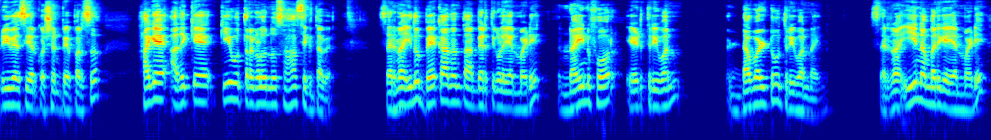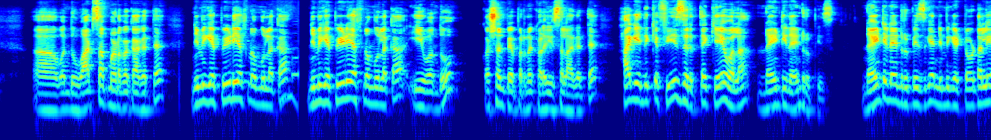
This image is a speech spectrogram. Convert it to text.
ಪ್ರೀವಿಯಸ್ ಇಯರ್ ಕ್ವಶನ್ ಪೇಪರ್ಸ್ ಹಾಗೆ ಅದಕ್ಕೆ ಕೀ ಉತ್ತರಗಳನ್ನು ಸಹ ಸಿಗ್ತವೆ. ಸರಿನಾ? ಇದು ಬೇಕಾದಂಥ ಅಭ್ಯರ್ಥಿಗಳು ಏನು ಮಾಡಿ? Nine four eight three one double two three one nine ಸರಿನಾ? ಈ ನಂಬರಿಗೆ ಏನು ಮಾಡಿ? ಒಂದು ವಾಟ್ಸಪ್ ಮಾಡಬೇಕಾಗತ್ತೆ. ನಿಮಗೆ ಪಿ ಡಿ ಎಫ್ನ ಮೂಲಕ, ನಿಮಗೆ ಪಿ ಡಿ ಎಫ್ನ ಮೂಲಕ ಈ ಒಂದು ಕ್ವಶನ್ ಪೇಪರ್ನ ಕಳುಹಿಸಲಾಗುತ್ತೆ. ಹಾಗೆ ಇದಕ್ಕೆ ಫೀಸ್ ಇರುತ್ತೆ ಕೇವಲ ninety nine rupees ninety nine ರುಪೀಸ್ಗೆ ನಿಮಗೆ ಟೋಟಲಿ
